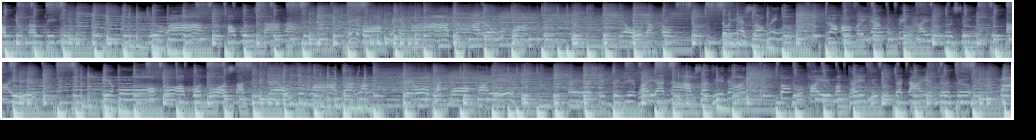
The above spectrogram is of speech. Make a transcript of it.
องอยู่กับปิงเจอว่าเอาบุญสาลาให้บอกเพียมาถ้ารู้ความจริง เดี๋ยวดักตกโดยสองวิ่งแล้วออกไปยังปิงให้กิดสิ่งกินตายเดี๋ยวโม่ขอกัวตัวสัตว์แล้วจะงว่าจะลักเร็วพันบอกไป แต่สิเป็นแค่พญานาคสักทีน้อยต้องไปเมืองไทยถึงจะได้เจอเจอมา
